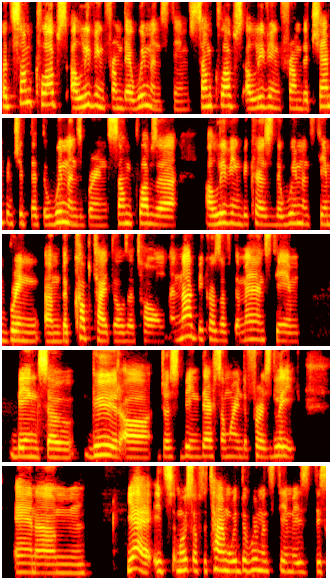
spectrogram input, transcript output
But some clubs are living from their women's team. Some clubs are living from the championship that the women's bring. Some clubs are, are living because the women's team bring um, the cup titles at home and not because of the men's team being so good or just being there somewhere in the first league. And um, yeah, it's most of the time with the women's team is this,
